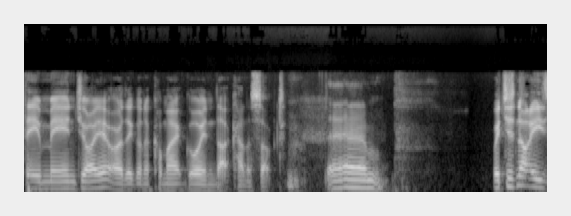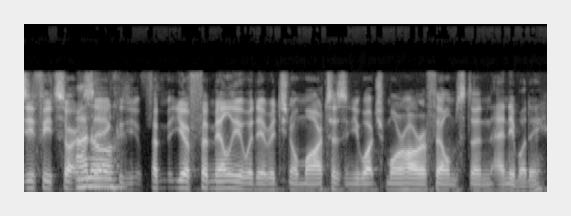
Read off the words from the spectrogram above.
they may enjoy it or are they going to come out going that kind of sucked? Um, Which is not easy for you to sort of say because you're, fam- you're familiar with the original Martyrs and you watch more horror films than anybody.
